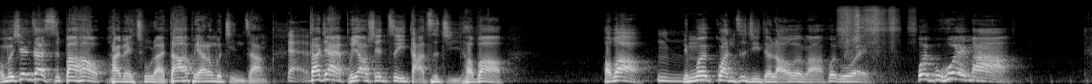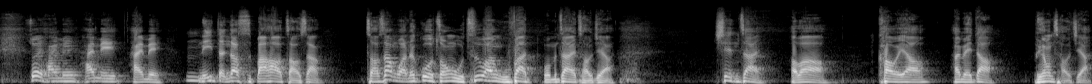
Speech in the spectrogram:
我们现在十八号还没出来，大家不要那么紧张。对，大家也不要先自己打自己，好不好？好不好？嗯，你们会惯自己的老二吗？会不会？会不会嘛？所以还没，还没，还没。你等到十八号早上，早上玩得过中午，吃完午饭，我们再来吵架。现在好不好？靠腰还没到，不用吵架。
